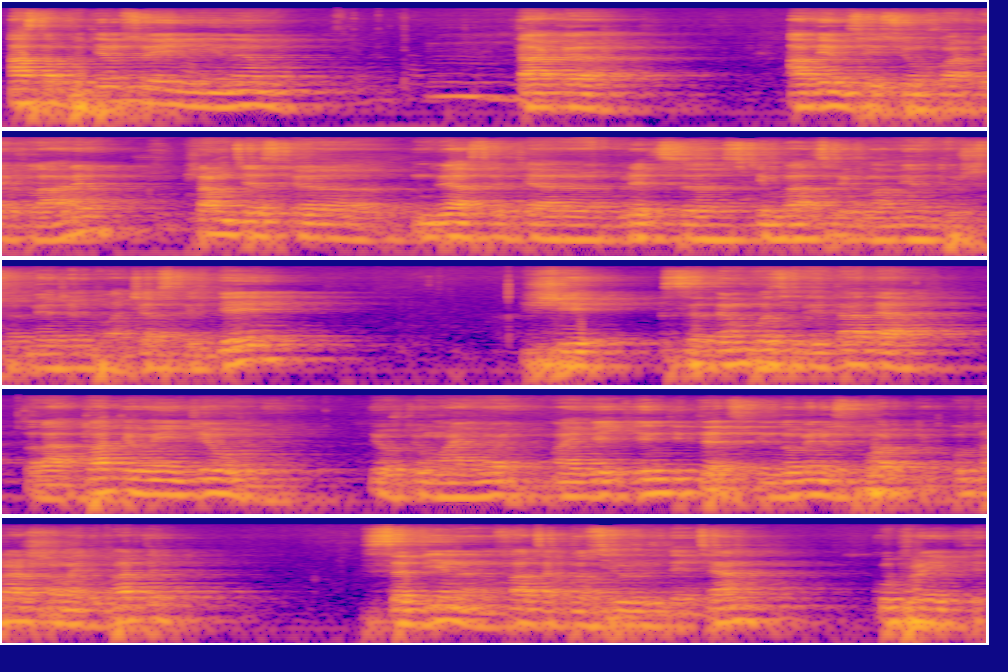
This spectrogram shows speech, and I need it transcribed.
Asta putem să o eliminăm dacă avem sesiuni foarte clare și am înțeles că dumneavoastră chiar vreți să schimbați regulamentul și să mergem pe această idee și să dăm posibilitatea la toate ONG-urile, eu știu, mai noi, mai vechi, entități din domeniul sportului, cultural și așa mai departe, să vină în fața Consiliului Județean cu proiecte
